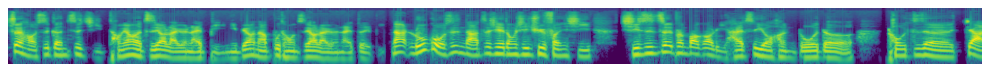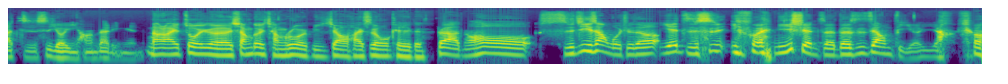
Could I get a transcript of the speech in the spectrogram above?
最好是跟自己同样的资料来源来比，你不要拿不同资料来源来对比。那如果是拿这些东西去分析，其实这份报告里还是有很多的。投资的价值是有隐含在里面的，拿来做一个相对强弱的比较还是 OK 的。对啊，然后实际上我觉得也只是因为 你选择的是这样比而已啊，就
